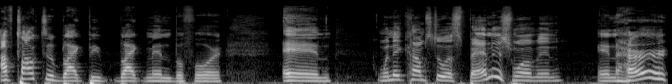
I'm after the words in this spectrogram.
I've talked to black people, black men before, and when it comes to a Spanish woman and her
